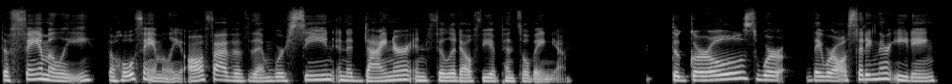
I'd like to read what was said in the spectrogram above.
the family, the whole family, all five of them were seen in a diner in Philadelphia, Pennsylvania. The girls were they were all sitting there eating,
